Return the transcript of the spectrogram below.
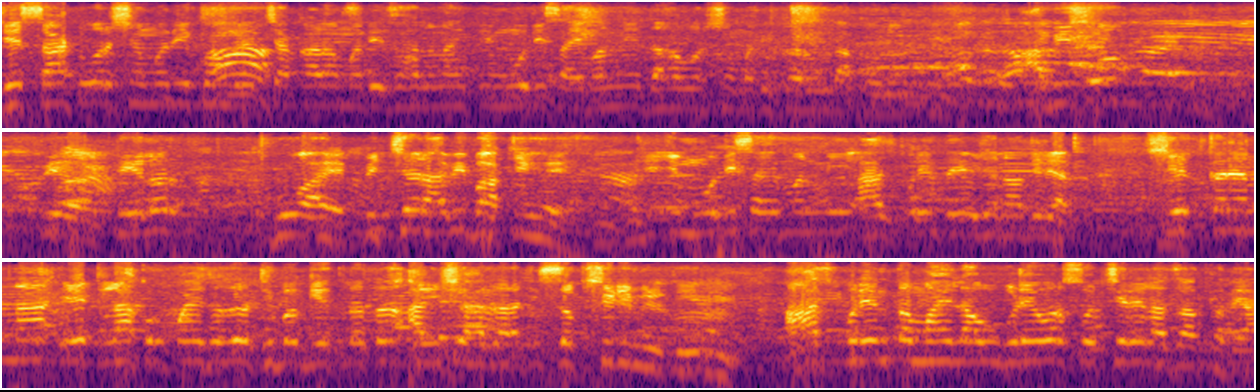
जे साठ वर्षामध्ये काँग्रेसच्या काळामध्ये झालं नाही ते मोदी साहेबांनी दहा वर्षामध्ये करून दाखवलं. अभी तो टेलर हो आहे. पिक्चर अभी बाकी आहे. म्हणजे जी मोदी साहेबांनी आजपर्यंत योजना दिल्यात शेतकऱ्यांना एक लाख रुपयाचं जर ठिबक घेतलं तर ऐंशी हजाराची सबसिडी मिळते आजपर्यंत महिला उघड्यावर शौचालयाला जात होत्या.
